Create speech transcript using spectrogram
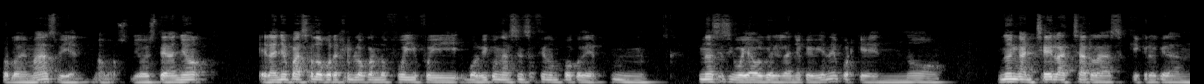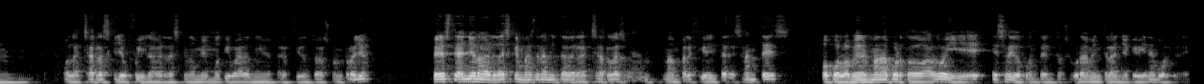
Por lo demás, bien, vamos. Yo este año, el año pasado, por ejemplo, cuando fui, fui, volví con una sensación un poco de, mm, no sé si voy a volver el año que viene porque no, no enganché las charlas que creo que eran, o las charlas que yo fui, la verdad es que no me motivaron ni me parecieron todas un rollo. Pero este año la verdad es que más de la mitad de las charlas me han, parecido interesantes o por lo menos me han aportado algo y he, salido contento. Seguramente el año que viene volveré.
